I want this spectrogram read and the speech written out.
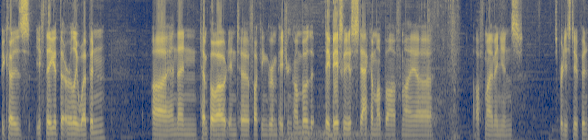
Because if they get the early weapon, uh, and then tempo out into fucking Grim Patron combo. th- They basically just stack them up off my uh, off my minions. It's pretty stupid.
